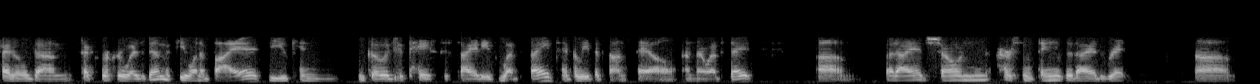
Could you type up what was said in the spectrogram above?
titled um, Sex Worker Wisdom. If you want to buy it, you can go to Pace Society's website. I believe it's on sale on their website. Um, but I had shown her some things that I had written um,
